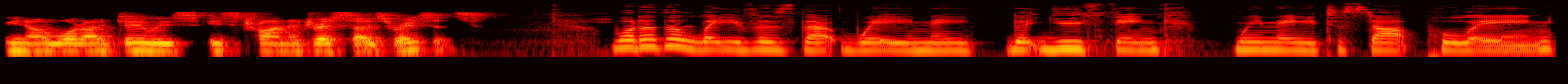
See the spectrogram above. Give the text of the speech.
you know what I do is is try and address those reasons. What are the levers that we need that you think we need to start pulling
